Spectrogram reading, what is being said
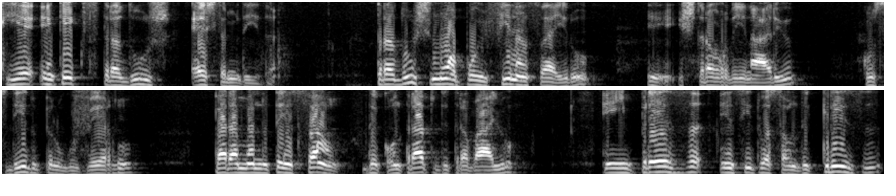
que é, em que é que se traduz esta medida? Traduz-se num apoio financeiro extraordinário concedido pelo governo para a manutenção de contrato de trabalho em empresa em situação de crise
